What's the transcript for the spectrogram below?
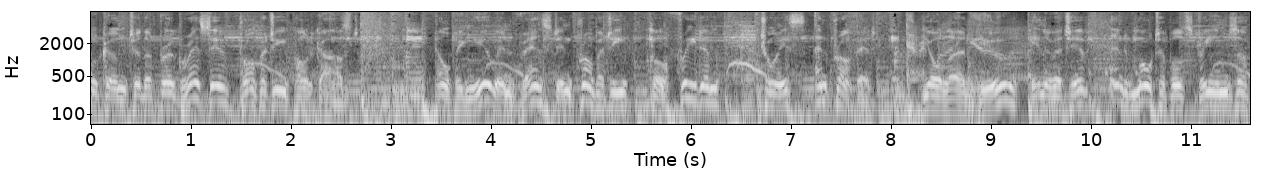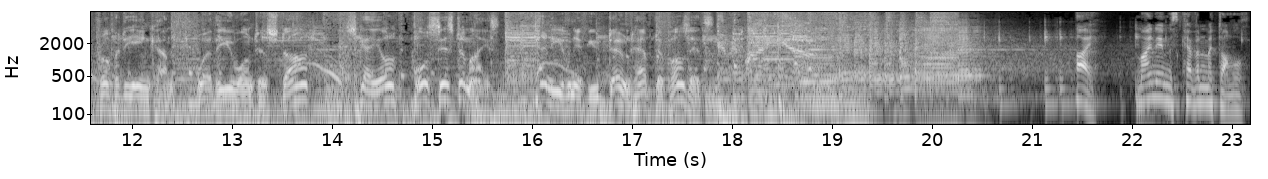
Welcome to the Progressive Property Podcast, helping you invest in property for freedom, choice, and profit. You'll learn new, innovative, and multiple streams of property income, whether you want to start, scale, or systemize, and even if you don't have deposits. Hi, my name is Kevin McDonald,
